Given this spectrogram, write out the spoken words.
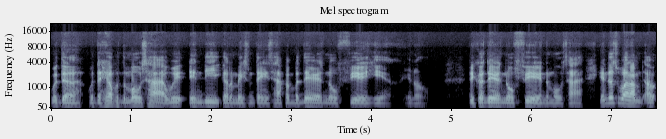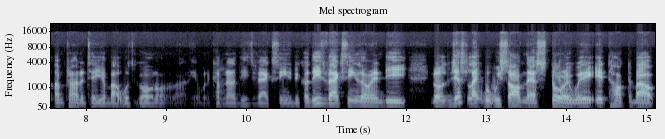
with the with the help of the Most High, we're indeed gonna make some things happen. But there is no fear here, you know, because there is no fear in the Most High. And that's what I'm I'm, I'm trying to tell you about what's going on around here when it comes down to these vaccines, because these vaccines are indeed, you know, just like what we saw in that story where it talked about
